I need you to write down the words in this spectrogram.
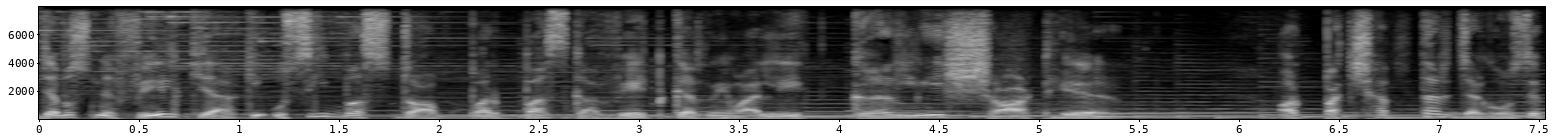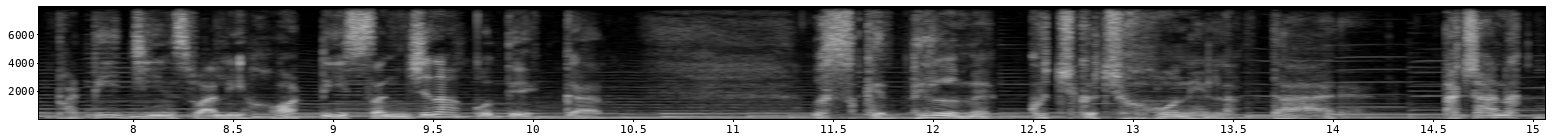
जब उसने फील किया कि उसी बस स्टॉप पर बस का वेट करने वाली कर्ली शॉर्ट हेयर और पचहत्तर जगहों से फटी जीन्स वाली हॉटी संजना को देखकर उसके दिल में कुछ कुछ होने लगता है। अचानक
